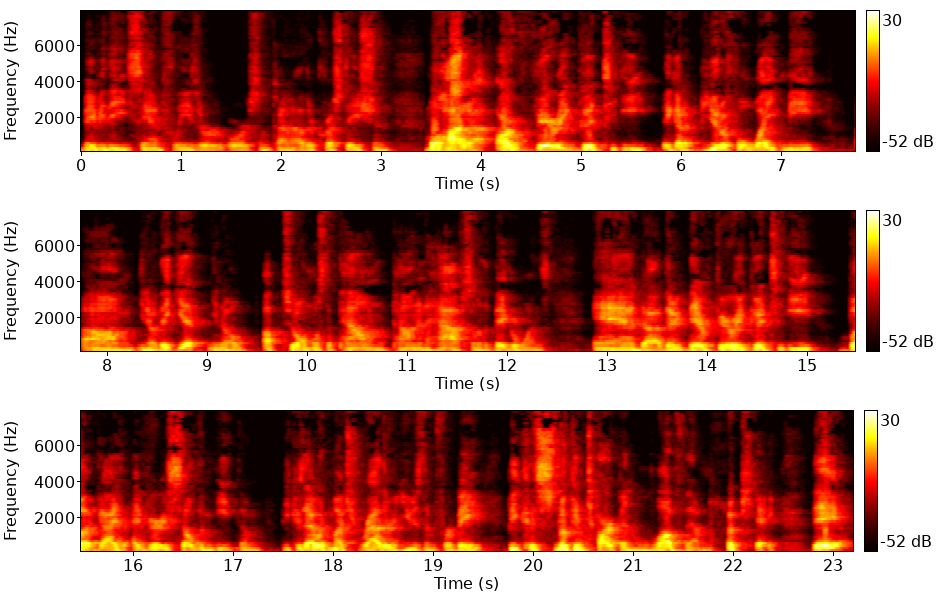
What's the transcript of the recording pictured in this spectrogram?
maybe they eat sand fleas or, or some kind of other crustacean. Mojarra are very good to eat. They got a beautiful white meat. Um, you know, they get, you know, up to almost a pound, pound and a half, some of the bigger ones. And uh, they're, they're very good to eat. But guys, I very seldom eat them because I would much rather use them for bait because snook and tarpon love them. Okay. They,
